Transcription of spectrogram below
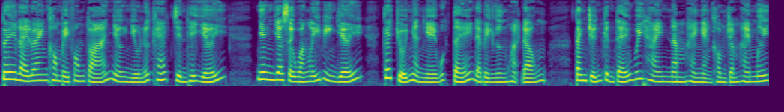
Tuy Đài Loan không bị phong tỏa như nhiều nước khác trên thế giới, nhưng do sự quản lý biên giới, các chuỗi ngành nghề quốc tế đã bị ngừng hoạt động. Tăng trưởng kinh tế quý 2 năm 2020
